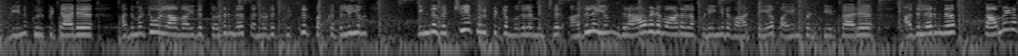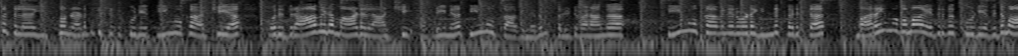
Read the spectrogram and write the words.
அப்படின்னு குறிப்பிட்டாரு. அது மட்டும் இல்லாம இதை தொடர்ந்து தன்னோட ட்விட்டர் பக்கத்திலையும் இந்த வெற்றியை குறிப்பிட்ட முதலமைச்சர் அதுலயும் திராவிட மாடல் அப்படிங்கிற வார்த்தையை பயன்படுத்தியிருக்காரு. அதுல இருந்து தமிழகத்துல இப்போ நடந்துகிட்டு இருக்கக்கூடிய திமுக ஆட்சிய ஒரு திராவிட மாடல் ஆட்சி அப்படின்னு திமுகவினரும் சொல்லிட்டு வராங்க. திமுகவினரோட இந்த கருத்தை மறைமுகமா எதிர்க்கக்கூடிய விதமா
